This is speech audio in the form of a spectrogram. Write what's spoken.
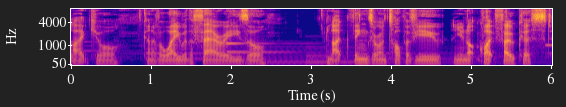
like you're kind of away with the fairies or like things are on top of you and you're not quite focused.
